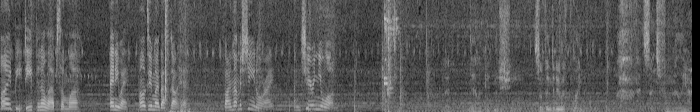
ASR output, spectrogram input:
I'd be deep in a lab somewhere. Anyway, I'll do my best out here. Find that machine, all right? I'm cheering you on. A delicate machine. Something to do with climate. Ah, that sounds familiar.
